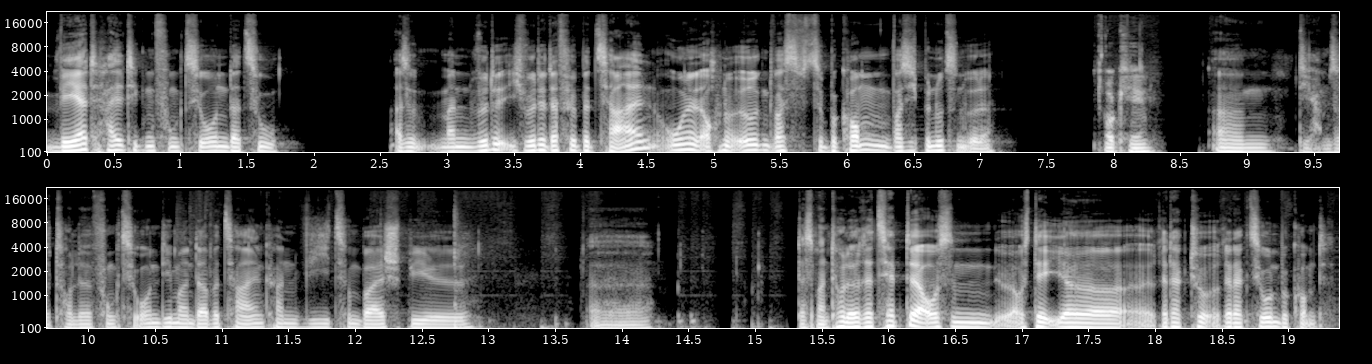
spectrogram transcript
werthaltigen Funktionen dazu. Also man würde, ich würde dafür bezahlen, ohne auch nur irgendwas zu bekommen, was ich benutzen würde. Okay. Ähm, die haben so tolle Funktionen, die man da bezahlen kann, wie zum Beispiel, äh, dass man tolle Rezepte aus, dem, aus der ihr Redaktor, Redaktion bekommt.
